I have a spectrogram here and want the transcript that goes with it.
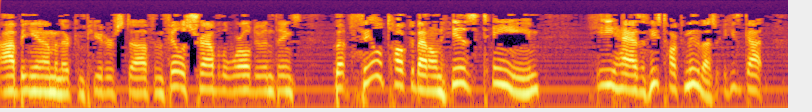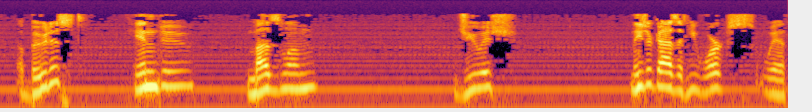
IBM and their computer stuff, and Phil has traveled the world doing things. But Phil talked about on his team, he has, and he's talked to me about it, he's got a Buddhist, Hindu, Muslim, Jewish. These are guys that he works with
